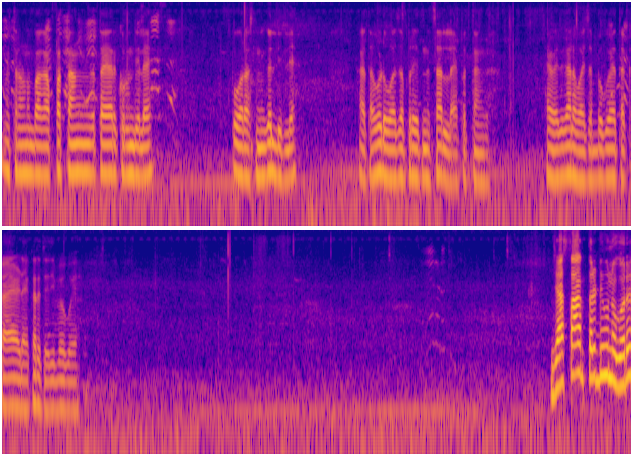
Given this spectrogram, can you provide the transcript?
मित्रांनो बघा पतंग तयार करून दिलाय. पोरासनी गल्लीतल्या. आता उडवायचा प्रयत्न चाललाय पतंग. हवेत घालवायचा बघूया आता काय आयडिया करते ती बघूया. जास्त अंतर ठेवू नको रे.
